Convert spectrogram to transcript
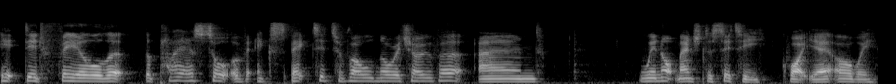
it did feel that the players sort of expected to roll Norwich over, and we're not Manchester City quite yet, are we?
